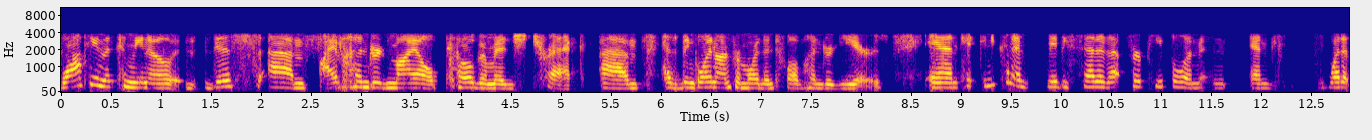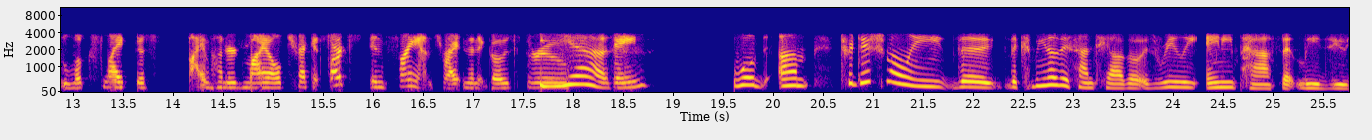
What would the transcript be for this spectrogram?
walking the Camino, this um, 500 mile pilgrimage trek um, has been going on for more than 1,200 years. And can, can you kind of maybe set it up for people and, and and what it looks like this 500 mile trek? It starts in France, right, and then it goes through yes. Spain. Well, um, traditionally, the the Camino de Santiago is really any path that leads you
